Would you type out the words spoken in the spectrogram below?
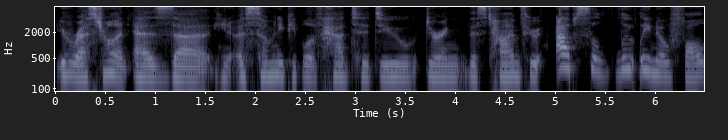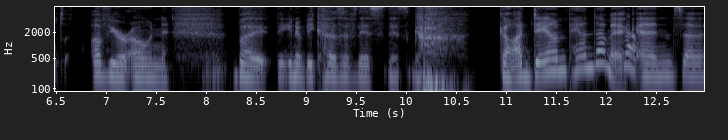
your restaurant as uh, you know as so many people have had to do during this time through absolutely no fault of your own but you know because of this this goddamn pandemic yeah. and uh,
